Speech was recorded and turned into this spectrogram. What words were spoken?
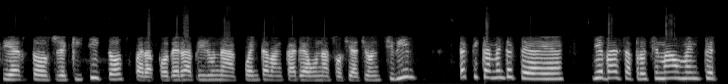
ciertos requisitos para poder abrir una cuenta bancaria o una asociación civil. Prácticamente te llevas aproximadamente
